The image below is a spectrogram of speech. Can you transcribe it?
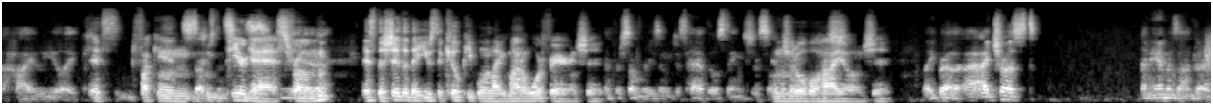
highly like it's fucking substances. tear gas Yeah. from it's the shit that they used to kill people in like modern warfare and shit and for some reason we just have those things just in the middle of. Ohio and shit. Like, bro, I, I trust an Amazon driver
